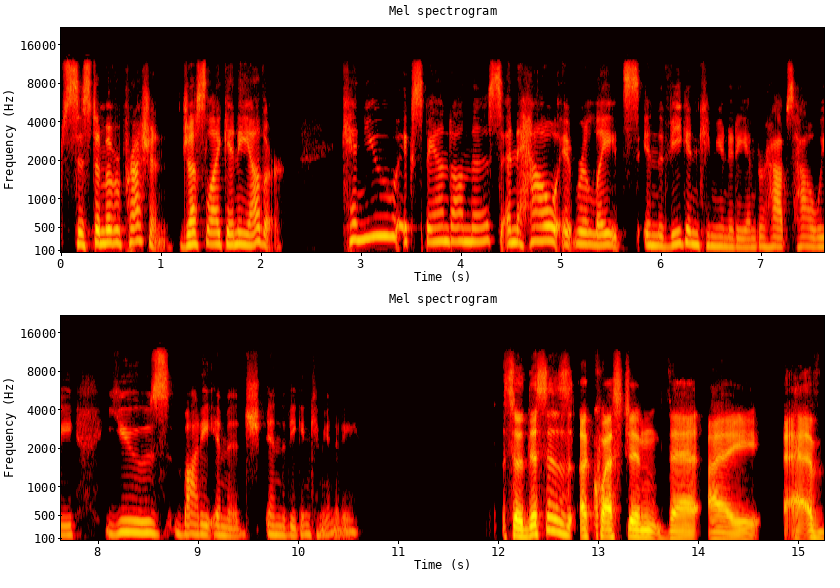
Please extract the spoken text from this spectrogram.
system of oppression, just like any other. Can you expand on this and how it relates in the vegan community and perhaps how we use body image in the vegan community? so this is a question that I have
